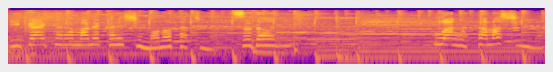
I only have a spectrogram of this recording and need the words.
異界から招かれし者たちの集い。我が魂も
